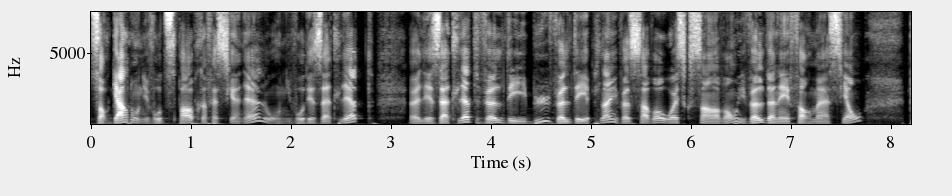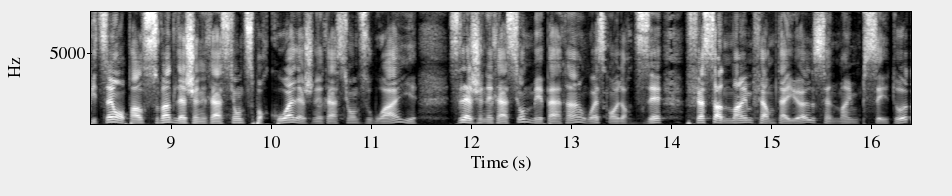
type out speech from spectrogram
tu regardes au niveau du sport professionnel au niveau des athlètes, euh, les athlètes veulent des buts, veulent des plans, ils veulent savoir où est-ce qu'ils s'en vont, ils veulent de l'information. Puis tu sais, on parle souvent de la génération du pourquoi, la génération du why. C'est la génération de mes parents où est-ce qu'on leur disait fais ça de même, ferme ta gueule, c'est de même, puis c'est tout.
